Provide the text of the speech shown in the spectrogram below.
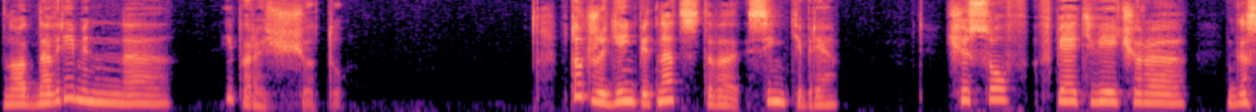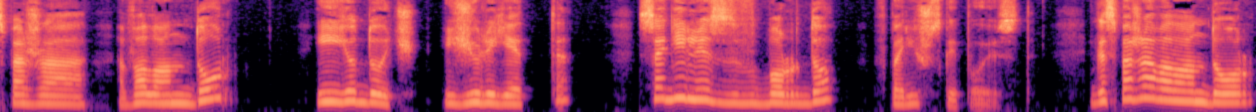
но одновременно и по расчету. В тот же день, 15 сентября, часов в пять вечера, госпожа Валандор и ее дочь Жюльетта садились в Бордо в парижский поезд. Госпожа Валандор,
